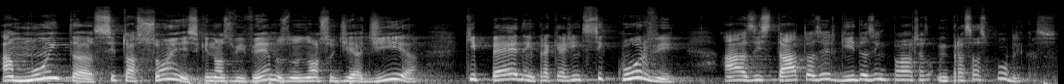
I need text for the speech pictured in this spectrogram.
Há muitas situações que nós vivemos no nosso dia a dia que pedem para que a gente se curve às estátuas erguidas em praças públicas.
